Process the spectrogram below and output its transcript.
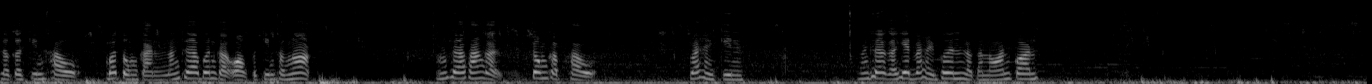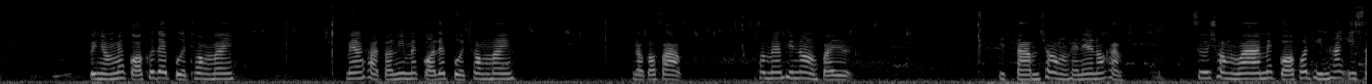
แล้วก็กินข้าวบ่ตรงกันนั่งเทื่อเพิ่อนก็ออกไปกินข้างนอกนั่งเทื่อฟังก็จงกับเข้าวไว้ให้กินนั่งเทื่อก็เฮ็ดไว้ให้เพิ่อนแล้วก็นอนก่อน เป็นยังแม่กอคือได้เปิดช่องไหมแม่ค่ะ ตอนนี้แม่กอได้เปิดช่องไหมแล้วก็ฝากพ่อแม่พี่น้องไป ติดตามช่องให้แน่เนาะค่ะ ชื่อช่องว่าแม่กอพ่อทินห้างอีส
